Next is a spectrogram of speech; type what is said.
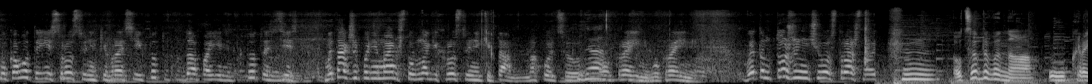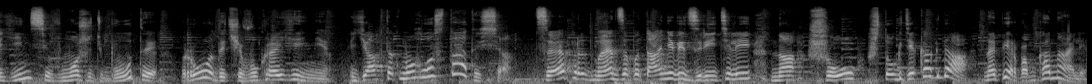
У кого-то есть родственники в России, кто-то туда поедет, кто-то здесь. Мы также понимаем, что у многих родственники там находятся на Украине, в Украине. В этом тоже ничего страшного. Оце дивина. У українців можуть бути родичі в Україні. Як так могло статися? Це предмет запитання від зрителей на шоу «Что, где, когда» на Первом каналі.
